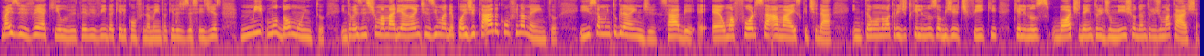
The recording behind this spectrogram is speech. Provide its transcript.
Mas viver aquilo, ter vivido aquele confinamento, aqueles 16 dias, me mudou muito. Então, existe uma Maria antes e uma depois de cada confinamento. E isso é muito grande, sabe? É- É uma força a mais que te dá. Então, eu não acredito que ele nos objetifique, que ele nos bote dentro de um nicho ou dentro de uma caixa.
